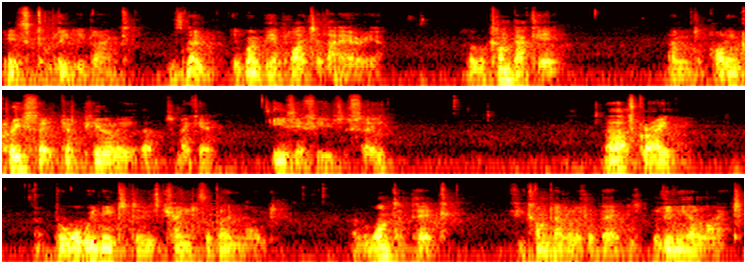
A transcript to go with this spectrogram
it's completely blank. There's no, it won't be applied to that area. So we'll come back in and I'll increase it just purely that, to make it easier for you to see. Now that's great, but what we need to do is change the blend mode. And the one to pick, if you come down a little bit, is linear light.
